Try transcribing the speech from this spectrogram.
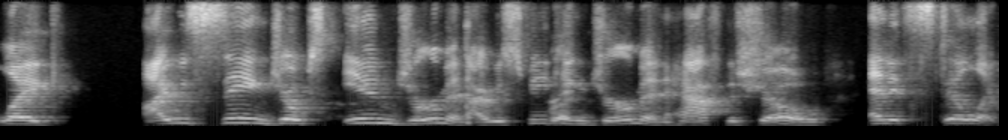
like I was saying jokes in German. I was speaking German half the show, and it's still like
